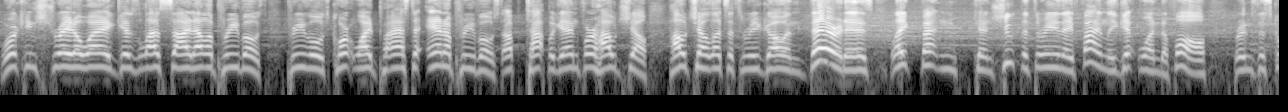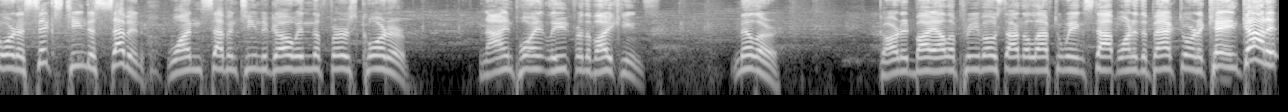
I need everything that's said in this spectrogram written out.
Working straight away, gives left side Ella Prevost. Prevost court wide pass to Anna Prevost. Up top again for Houchell. Houchell lets a three go, and there it is. Lake Fenton can shoot the three, and they finally get one to fall. Brings the score to 16 to 7. 117 to go in the first quarter. Nine point lead for the Vikings. Miller Guarded by Ella Prevost on the left wing. Stop wanted the back door to Kane. Got it.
